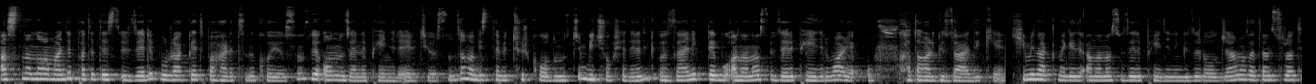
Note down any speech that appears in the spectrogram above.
Aslında normalde patates üzeri bu raclette baharatını koyuyorsunuz ve onun üzerine peyniri eritiyorsunuz. Ama biz tabii Türk olduğumuz için birçok şey denedik. Özellikle bu ananas üzeri peynir var ya of kadar güzeldi ki. Kimin aklına gelir ananas üzeri peynirin güzel olacağı ama zaten surat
